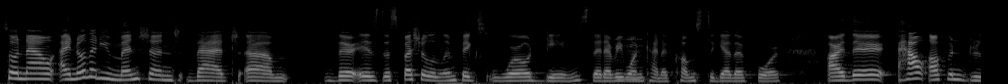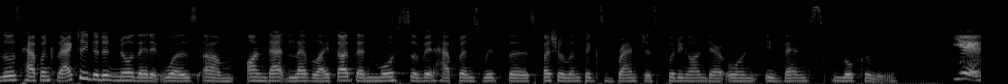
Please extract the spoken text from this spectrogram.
So now I know that you mentioned that um, there is the Special Olympics World Games that everyone mm-hmm. kind of comes together for are there how often do those happen because i actually didn't know that it was um, on that level i thought that most of it happens with the special olympics branches putting on their own events locally yes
